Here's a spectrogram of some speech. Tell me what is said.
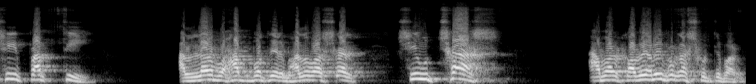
সেই প্রাপ্তি, আল্লাহর মহাব্বতের ভালোবাসার সেই উচ্ছ্বাস আবার কবে আমি প্রকাশ করতে পারব?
